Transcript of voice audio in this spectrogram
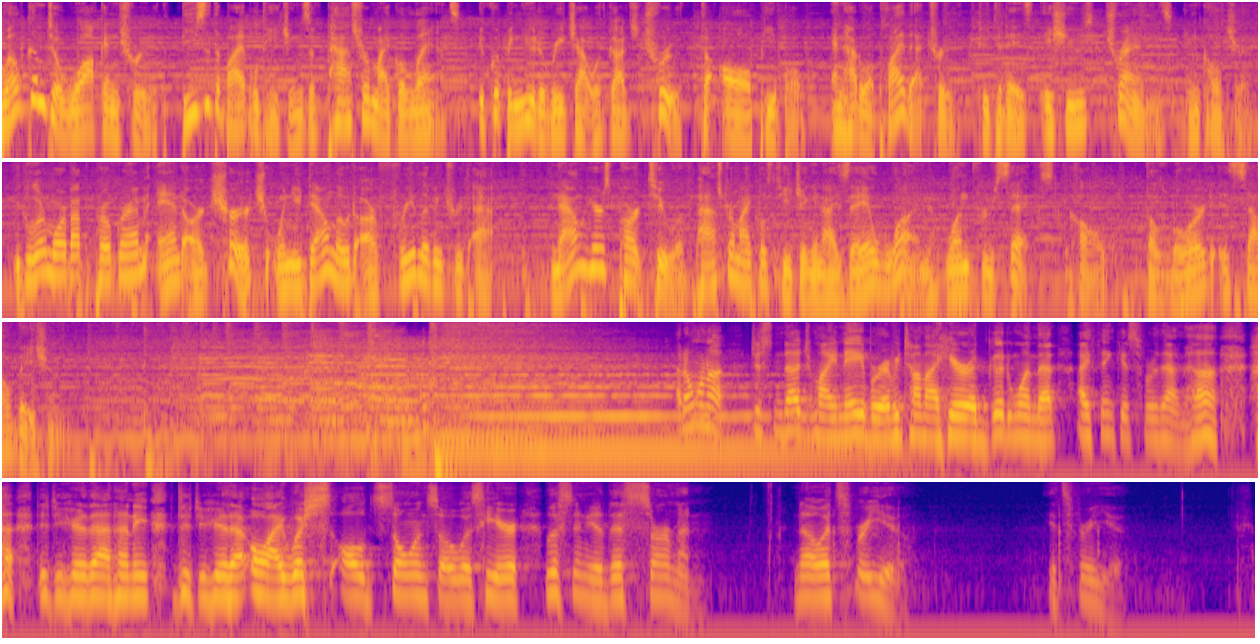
Welcome to Walk in Truth. These are the Bible teachings of Pastor Michael Lance, equipping you to reach out with God's truth to all people and how to apply that truth to today's issues, trends, and culture. You can learn more about the program and our church when you download our free Living Truth app. Now, here's part two of Pastor Michael's teaching in Isaiah 1 1 through 6, called The Lord is Salvation. Don't want to just nudge my neighbor every time I hear a good one that I think is for them. Huh? Did you hear that, honey? Did you hear that? Oh, I wish old so and so was here listening to this sermon. No, it's for you. It's for you.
